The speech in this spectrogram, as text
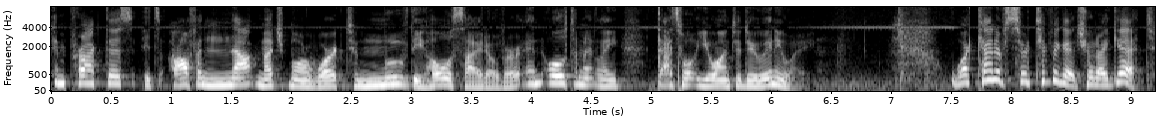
In practice, it's often not much more work to move the whole site over, and ultimately, that's what you want to do anyway. What kind of certificate should I get?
